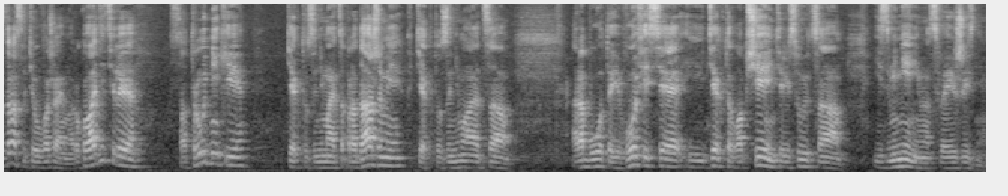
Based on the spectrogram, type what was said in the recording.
Здравствуйте, уважаемые руководители, сотрудники, те, кто занимается продажами, те, кто занимается работой в офисе и те, кто вообще интересуется изменениями в своей жизни.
